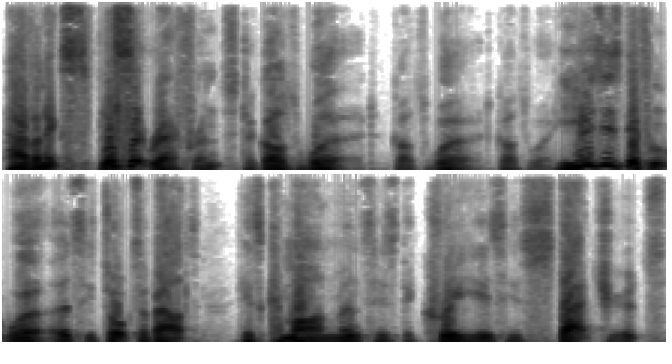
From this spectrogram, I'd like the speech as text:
have an explicit reference to God's word. God's word, God's word. He uses different words. He talks about his commandments, his decrees, his statutes,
